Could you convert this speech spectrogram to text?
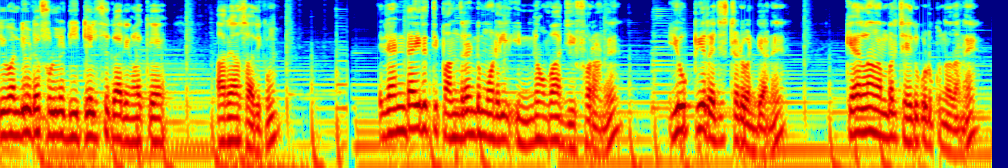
ഈ വണ്ടിയുടെ ഫുൾ ഡീറ്റെയിൽസ് കാര്യങ്ങളൊക്കെ അറിയാൻ സാധിക്കും. രണ്ടായിരത്തി പന്ത്രണ്ട് മോഡൽ ഇന്നോവ ജി ഫോർ ആണ്. യു പി രജിസ്റ്റേർഡ് വണ്ടിയാണ്. കേരള നമ്പർ ചെയ്ത് കൊടുക്കുന്നതാണ്.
